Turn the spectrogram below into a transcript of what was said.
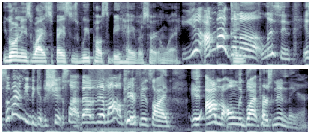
You go in these white spaces, we supposed to behave a certain way. yeah i'm not gonna listen if somebody need to get the shit slapped out of them i don't care if it's like i'm the only black person in there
